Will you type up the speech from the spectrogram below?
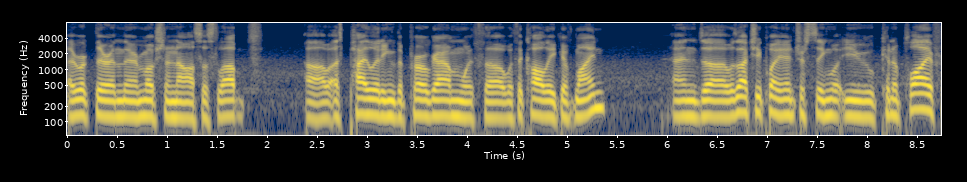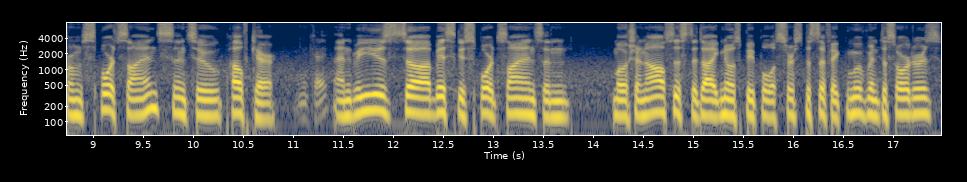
I worked there in their motion analysis lab. Uh, I was piloting the program with uh, with a colleague of mine, and uh, it was actually quite interesting what you can apply from sports science into healthcare. Okay. And we used uh, basically sports science and motion analysis to diagnose people with specific movement disorders,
